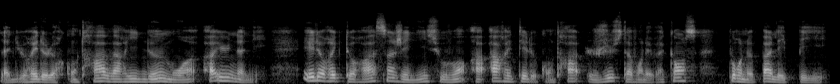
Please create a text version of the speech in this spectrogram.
La durée de leur contrat varie d'un mois à une année, et le rectorat s'ingénie souvent à arrêter le contrat juste avant les vacances pour ne pas les payer.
